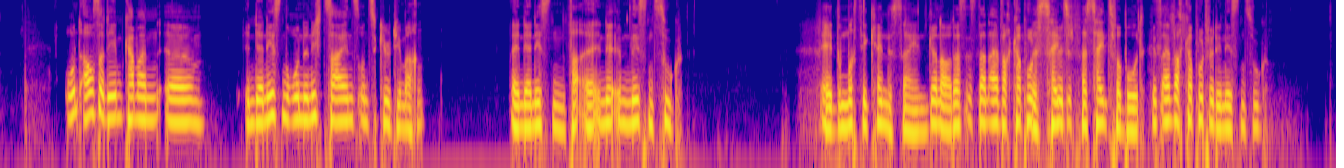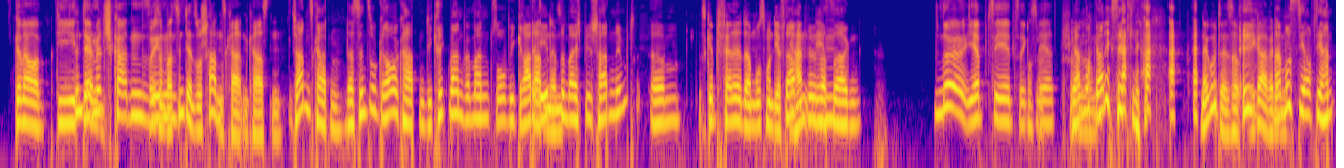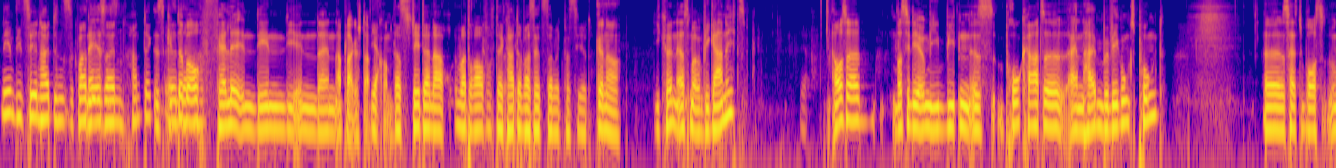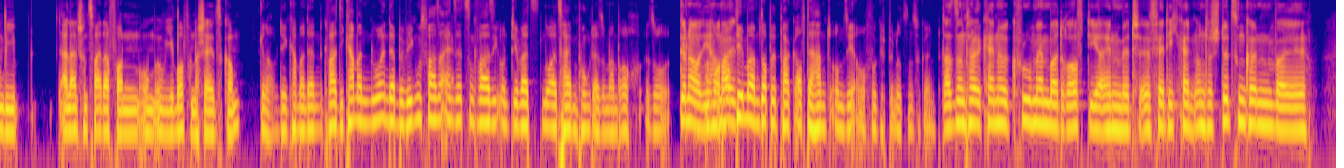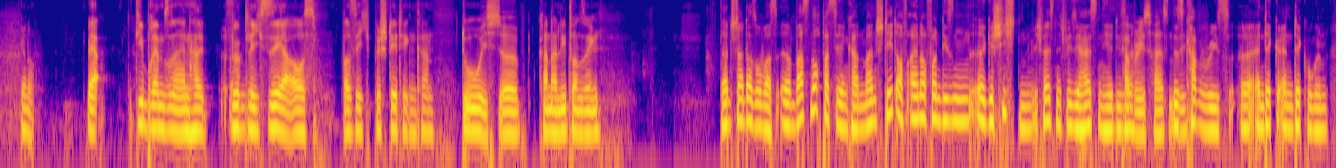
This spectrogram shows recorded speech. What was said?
Und außerdem kann man ähm, in der nächsten Runde nicht Science und Security machen. In der nächsten, Fa- äh, in der, im nächsten Zug. Ey, du musst hier Kenntnis sein. Genau, das ist dann einfach kaputt. Das Science, Science-Verbot. ist einfach kaputt für den nächsten Zug. Genau, die Sind Damage-Karten Was sehen. sind denn so Schadenskarten, Carsten? Schadenskarten, das sind so graue Karten. Die kriegt man, wenn man so wie gerade eben nimmt. zum Beispiel Schaden nimmt. Ähm, Es gibt Fälle, da muss man die auf die Hand will was nehmen. sagen. Nö, ihr habt sie jetzt erklärt. Wir haben noch gar nichts erklärt. Na gut, das ist auch egal. Man muss die auf die Hand nehmen, die zählen halt in, quasi Nee, in seinen Handdeck. es gibt äh, aber auch Fälle, in denen die in deinen Ablagestapel Ja, kommen. das steht dann auch immer drauf auf der Karte, was jetzt damit passiert. Genau. Die können erstmal irgendwie gar nichts. Ja. Außer, was sie dir irgendwie bieten, ist pro Karte einen halben Bewegungspunkt. Äh, das heißt, du brauchst irgendwie allein schon zwei davon, um irgendwie überhaupt von der Stelle zu kommen. Genau, den kann man dann quasi, die kann man nur in der Bewegungsphase einsetzen quasi und jeweils nur als halben Punkt. Also man braucht so, Genau, die man haben braucht halt, die immer im Doppelpack auf der Hand, um sie auch wirklich benutzen zu können. da sind halt keine Crewmember drauf, die einen mit äh, Fertigkeiten unterstützen können, weil. Genau. Ja, die bremsen einen halt wirklich sehr aus, was ich bestätigen kann. Du, ich äh, kann da ein Lied von singen. Dann stand da sowas. Äh, was noch passieren kann, man steht auf einer von diesen äh, Geschichten, ich weiß nicht, wie sie heißen hier, diese Discoveries heißen. Discoveries, äh, Entdeck Entdeckungen.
